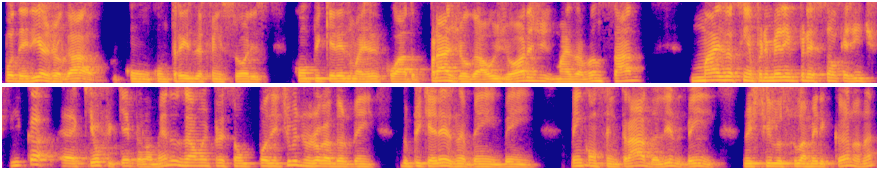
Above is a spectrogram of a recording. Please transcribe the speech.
poderia jogar com, com três defensores, com o Piquerez mais recuado para jogar o Jorge mais avançado. Mas, assim, a primeira impressão que a gente fica, é, que eu fiquei pelo menos, é uma impressão positiva de um jogador bem do Piquerez, né? Bem, bem, bem concentrado ali, bem no estilo sul-americano, né?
